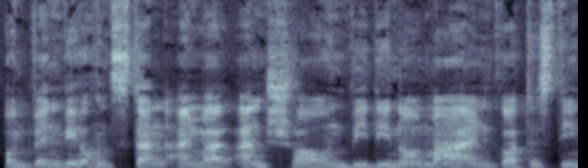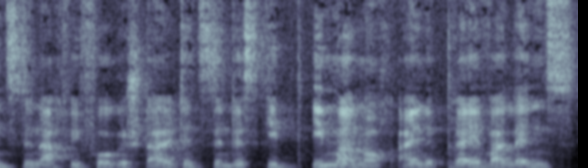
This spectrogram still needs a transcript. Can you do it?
Und wenn wir uns dann einmal anschauen, wie die normalen Gottesdienste nach wie vor gestaltet sind, es gibt immer noch eine Prävalenz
